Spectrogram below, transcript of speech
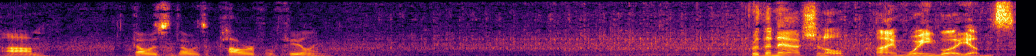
Um, that was that was a powerful feeling. For the National, I'm Wayne Williams.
